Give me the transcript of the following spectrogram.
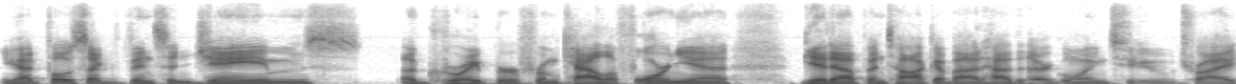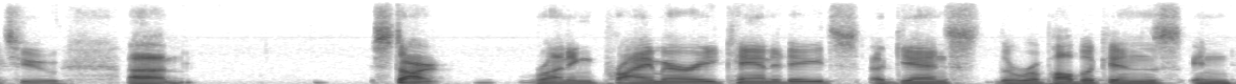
you had folks like Vincent James, a Groyper from California, get up and talk about how they're going to try to um, start running primary candidates against the Republicans in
